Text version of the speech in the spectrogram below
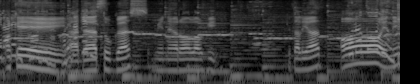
Oke, okay, ada tugas mineralogi. Kita lihat. Oh, ini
